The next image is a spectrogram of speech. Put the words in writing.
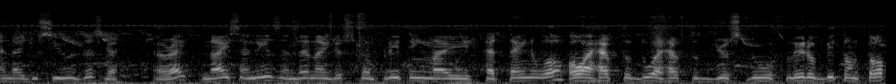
And I just use this guy. Alright nice and easy. And then I just completing my retaining wall. All I have to do I have to just do a little bit on top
